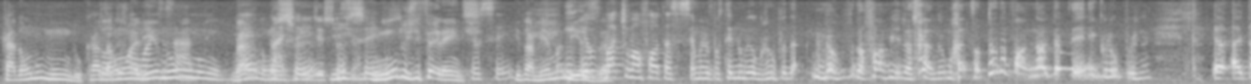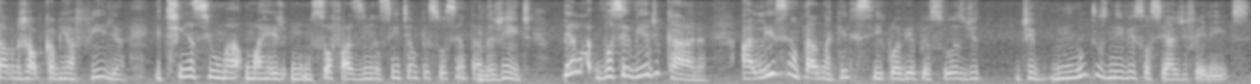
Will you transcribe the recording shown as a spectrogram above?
cada um no mundo, cada Todos um ali num, né, É, num- eu sei, e- eu sei. em mundos diferentes. Eu sei. E na mesma E mesa. eu bati uma foto essa semana, eu botei no meu grupo da, no meu da família, tá? no WhatsApp, toda a família, nós temos N grupos, né? Eu estava no shopping com a minha filha e tinha assim uma, uma um sofazinho assim, tinha uma pessoa sentada. Gente, pela, você via de cara, ali sentado naquele círculo havia pessoas de, de muitos níveis sociais diferentes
